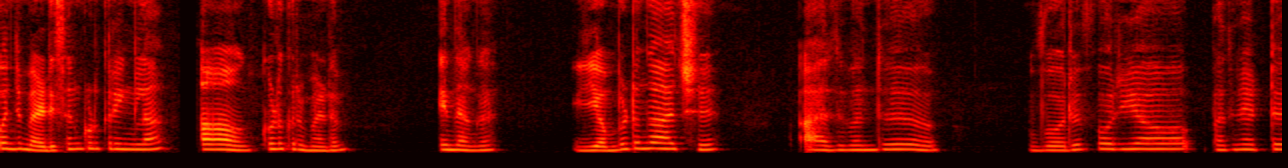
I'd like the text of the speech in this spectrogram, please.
கொஞ்சம் மெடிசன் கொடுக்குறீங்களா? ஆ கொடுக்குறேன் மேடம் இந்தாங்க. எம்புட்டுங்க ஆச்சு. அது வந்து ஒரு பொரியா பதினெட்டு.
